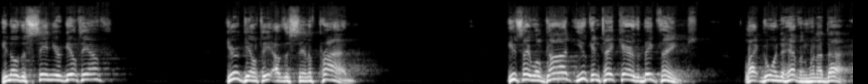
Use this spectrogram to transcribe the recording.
you know the sin you're guilty of? You're guilty of the sin of pride. You say, well, God, you can take care of the big things, like going to heaven when I die.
